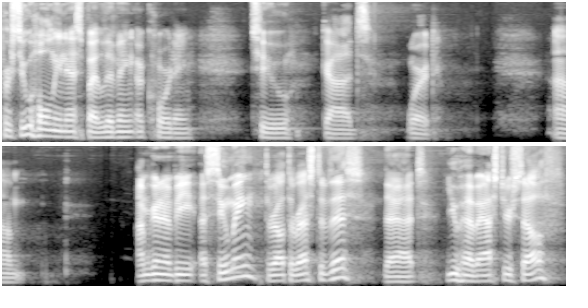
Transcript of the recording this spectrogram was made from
Pursue holiness by living according to God's word. Um, I'm going to be assuming throughout the rest of this that you have asked yourself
